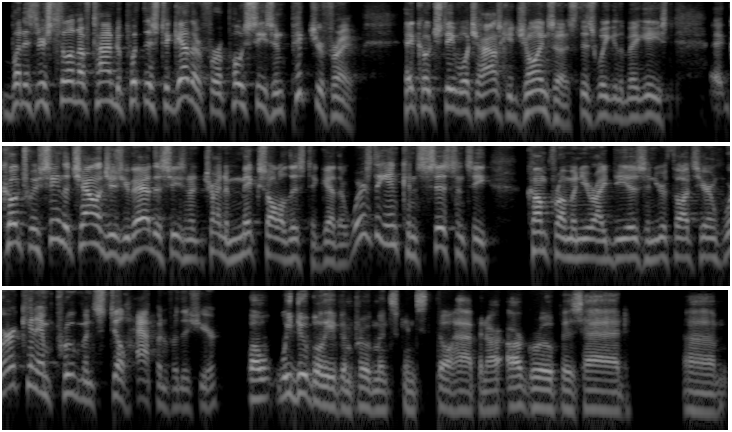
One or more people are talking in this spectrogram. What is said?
But is there still enough time to put this together for a postseason picture frame? Head coach Steve Wojciechowski joins us this week in the Big East. Uh, coach, we've seen the challenges you've had this season in trying to mix all of this together. Where's the inconsistency come from and your ideas and your thoughts here? And where can improvements still happen for this year? Well, we do believe improvements can still happen. Our, our group has had um,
